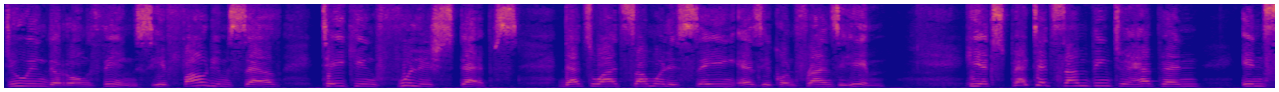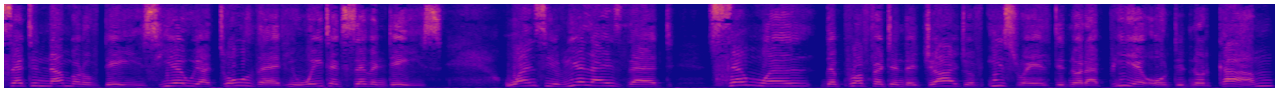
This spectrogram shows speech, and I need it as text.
doing the wrong things. He found himself taking foolish steps. That's what Samuel is saying as he confronts him. He expected something to happen in certain number of days. Here we are told that he waited seven days. Once he realized that Samuel, the prophet and the judge of Israel, did not appear or did not come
